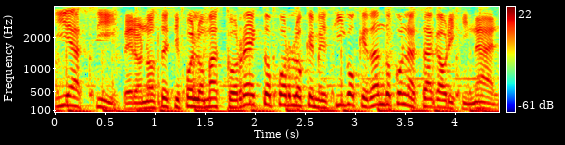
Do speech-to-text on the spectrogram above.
y así, pero no sé si fue lo más correcto por lo que me sigo quedando con la saga original.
